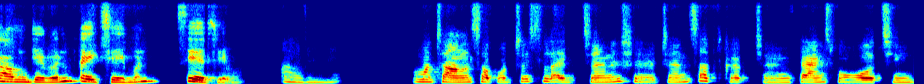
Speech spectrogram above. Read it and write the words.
కామెంట్ చేయమని లైక్ చేయమని షేర్ చేయమని. మా ఛానల్ సపోర్ట్ చేసి లైక్ చేయండి షేర్ చేయండి సబ్స్క్రైబ్ చేయండి. Thanks for watching.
